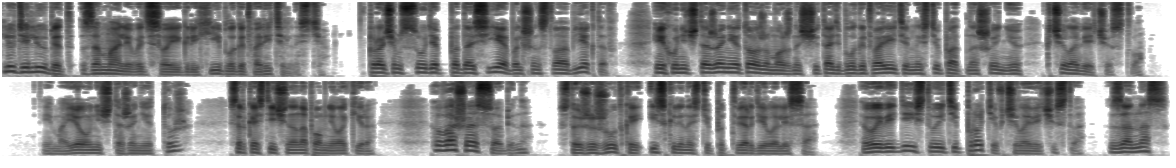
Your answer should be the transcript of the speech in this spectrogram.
Люди любят замаливать свои грехи благотворительностью. Впрочем, судя по досье большинства объектов, их уничтожение тоже можно считать благотворительностью по отношению к человечеству. «И мое уничтожение тоже?» — саркастично напомнила Кира. «Ваше особенно», — с той же жуткой искренностью подтвердила Лиса. «Вы ведь действуете против человечества, за нас,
